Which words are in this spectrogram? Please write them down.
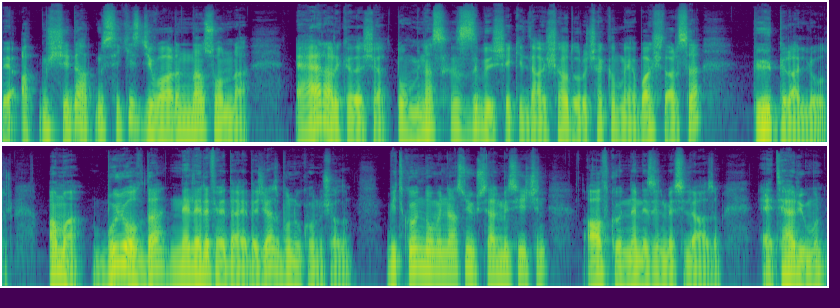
ve 67-68 civarından sonra eğer arkadaşlar dominans hızlı bir şekilde aşağı doğru çakılmaya başlarsa büyük bir rally olur. Ama bu yolda neleri feda edeceğiz bunu konuşalım. Bitcoin dominansının yükselmesi için altcoin'lerin ezilmesi lazım. Ethereum'un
